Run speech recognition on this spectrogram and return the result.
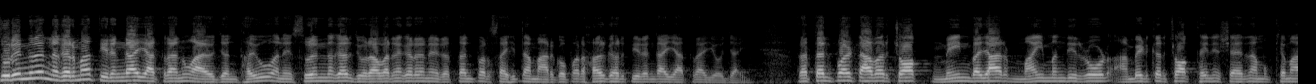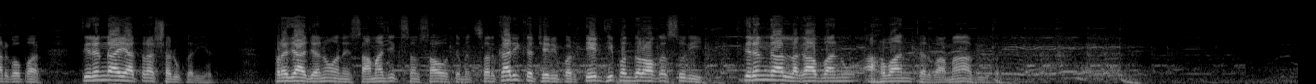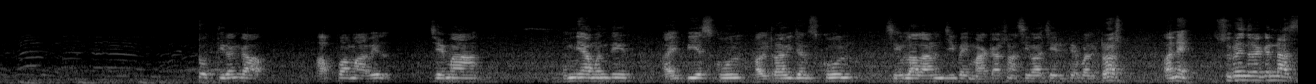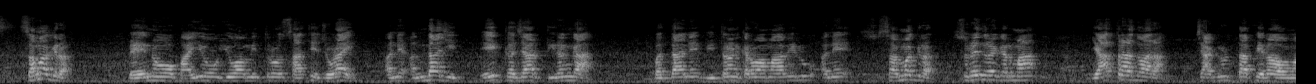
સુરેન્દ્રનગરમાં તિરંગા યાત્રાનું આયોજન થયું અને સુરેન્દ્રનગર, જોરાવરનગર અને રતનપર સહિતના માર્ગો પર હર ઘર તિરંગા યાત્રા યોજાઈ. રતનપર ટાવર ચોક, મેઇન બજાર, માઈ મંદિર રોડ, આંબેડકર ચોક થઈને શહેરના મુખ્ય માર્ગો પર તિરંગા યાત્રા શરૂ કરી હતી. પ્રજાજનો અને સામાજિક સંસ્થાઓ તેમજ સરકારી કચેરી પર તેરથી પંદર ઓગસ્ટ સુધી તિરંગા લગાવવાનું આહવાન કરવામાં આવ્યું હતું. તિરંગા આપવામાં આવેલ, જેમાં ઉમિયા મંદિર, IPS school, ultravision school, Shivlal Anandjibhai માકાશના સેવા ચેરિટેબલ ટ્રસ્ટ અને સુરેન્દ્રનગરના સમગ્ર બહેનો, ભાઈઓ, યુવા મિત્રો સાથે જોડાઈ અને અંદાજિત એક હજાર તિરંગા બધાને વિતરણ કરવામાં આવેલું અને સમગ્ર સુરેન્દ્રનગરમાં યાત્રા દ્વારા જાગૃતતા ફેલાવવામાં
